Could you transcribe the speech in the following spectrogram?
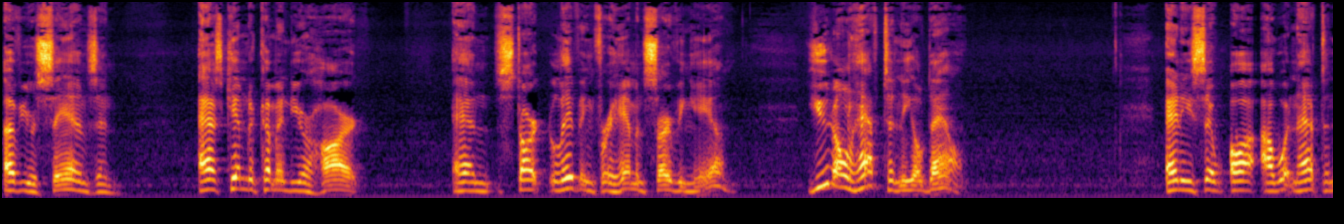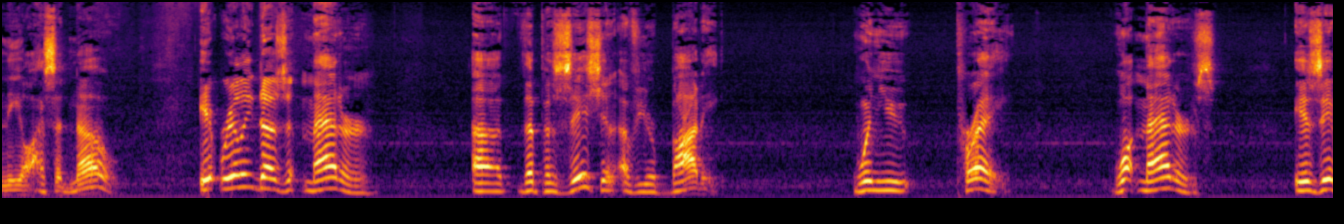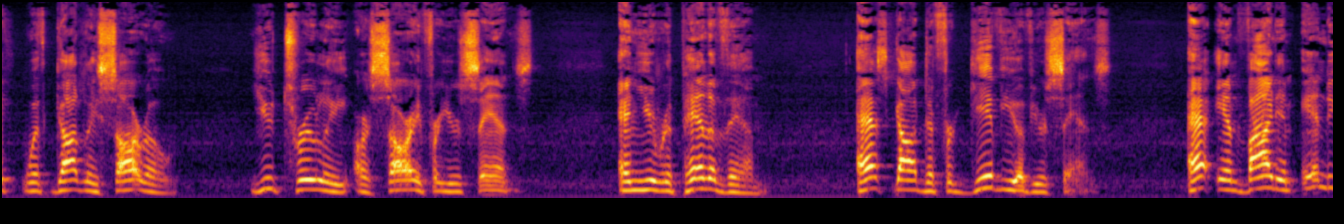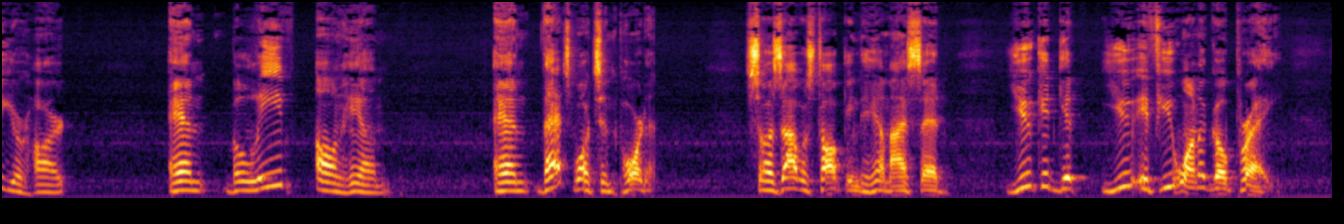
of your sins and ask Him to come into your heart and start living for Him and serving Him, you don't have to kneel down. And he said, Oh, I wouldn't have to kneel. I said, No, it really doesn't matter uh, the position of your body when you pray. What matters is if with godly sorrow you truly are sorry for your sins and you repent of them Ask God to forgive you of your sins. Invite Him into your heart and believe on Him. And that's what's important. So as I was talking to him, I said, You could get you if you want to go pray,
